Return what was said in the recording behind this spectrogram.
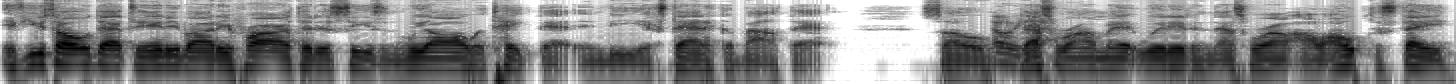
if you told that to anybody prior to this season, we all would take that and be ecstatic about that. So oh, yeah. that's where I'm at with it, and that's where I, I, hope to stay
